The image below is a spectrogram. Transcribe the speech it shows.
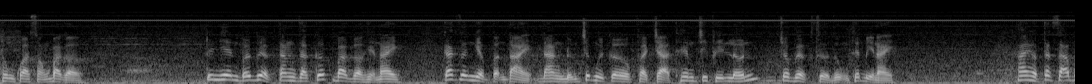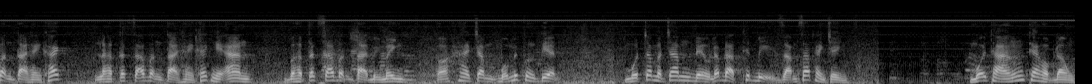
thông qua sóng 3G. Tuy nhiên với việc tăng giá cước 3G hiện nay, các doanh nghiệp vận tải đang đứng trước nguy cơ phải trả thêm chi phí lớn cho việc sử dụng thiết bị này. Hai hợp tác xã vận tải hành khách là Hợp tác xã Vận tải Hành khách Nghệ An và Hợp tác xã Vận tải Bình Minh có 240 phương tiện, 100% đều lắp đặt thiết bị giám sát hành trình. Mỗi tháng theo hợp đồng,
